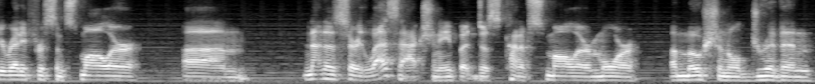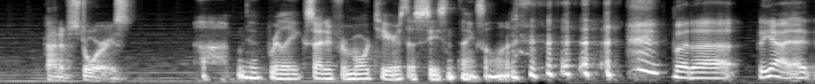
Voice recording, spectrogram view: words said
get ready for some smaller, um, not necessarily less actiony, but just kind of smaller, more emotional driven kind of stories. I'm really excited for more tears this season. Thanks a lot. but uh, but yeah, I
